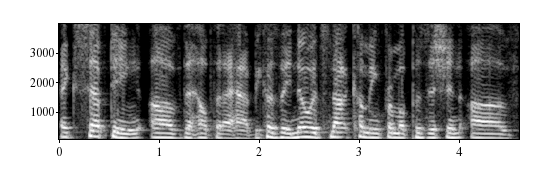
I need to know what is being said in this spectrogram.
accepting of the help that I have because they know it's not coming from a position of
